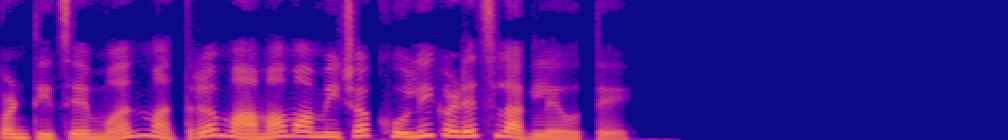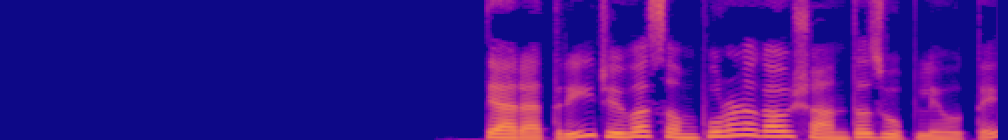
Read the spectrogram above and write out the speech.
पण तिचे मन मात्र मामा मामीच्या खोलीकडेच लागले होते. त्या रात्री जेव्हा संपूर्ण गाव शांत झोपले होते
